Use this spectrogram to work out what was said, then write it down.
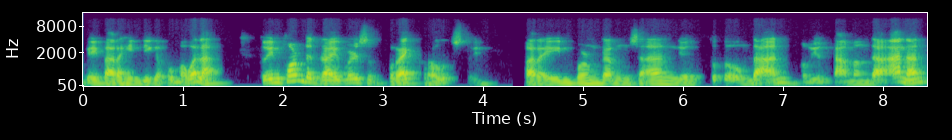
okay, para hindi ka pumawala, to inform the drivers of correct roads, to para i-inform ka kung saan yung totoong daan o yung tamang daanan.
